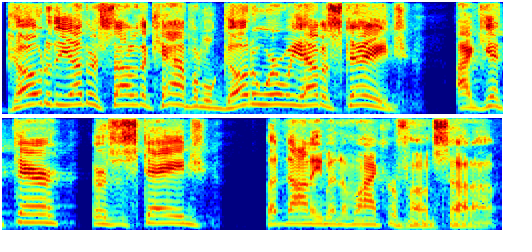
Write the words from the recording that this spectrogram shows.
Go to the other side of the Capitol. Go to where we have a stage. I get there, there's a stage, but not even a microphone set up.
